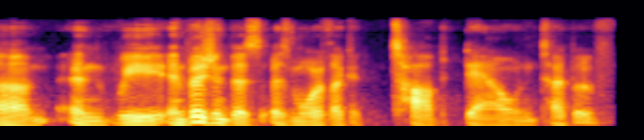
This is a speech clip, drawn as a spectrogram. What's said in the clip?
Um, and we envisioned this as more of like a top-down type of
